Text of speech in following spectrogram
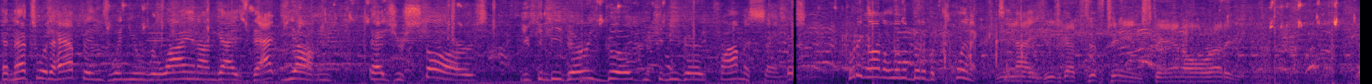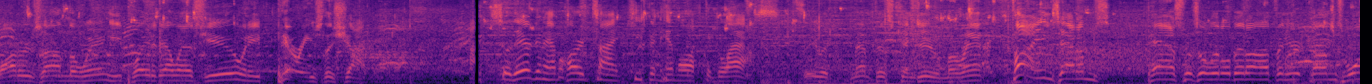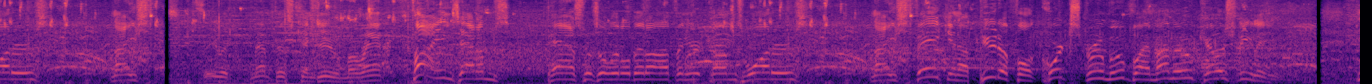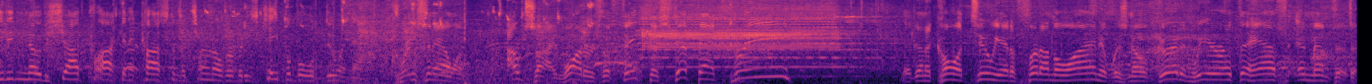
And that's what happens when you're relying on guys that young as your stars. You can be very good. You can be very promising. Putting on a little bit of a clinic tonight. He He's got 15, Stan, already. Waters on the wing. He played at LSU, and he buries the shot. So they're going to have a hard time keeping him off the glass. See what Memphis can do. Morant finds Adams. Pass was a little bit off, and here comes Waters. Nice. See what Memphis can do. Morant finds Adams. Pass was a little bit off, and here comes Waters. Nice fake and a beautiful corkscrew move by Mamukelashvili. He didn't know the shot clock, and it cost him a turnover, but he's capable of doing that. Grayson Allen outside. Waters the fake, the step back three. They're going to call it two. He had a foot on the line. It was no good, and we are at the half in Memphis.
